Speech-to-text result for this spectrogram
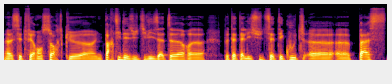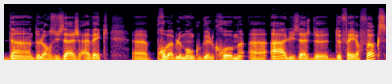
euh, c'est de faire en sorte qu'une euh, partie des utilisateurs, peut-être à l'issue de cette écoute, passent de leurs usages avec probablement Google Chrome à l'usage de, Firefox.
